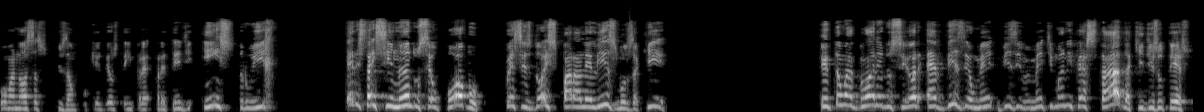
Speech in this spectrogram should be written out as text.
com a nossa visão, porque Deus tem, pretende instruir. Ele está ensinando o seu povo com esses dois paralelismos aqui. Então a glória do Senhor é visivelmente, manifestada, aqui diz o texto.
